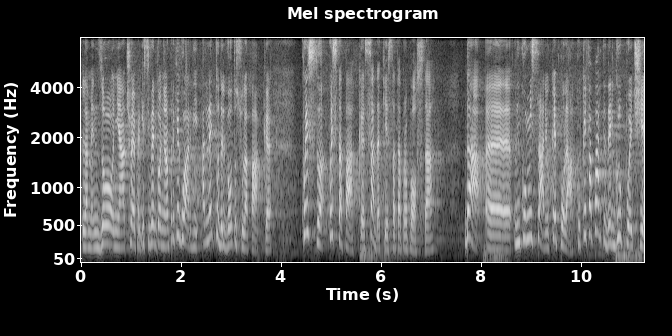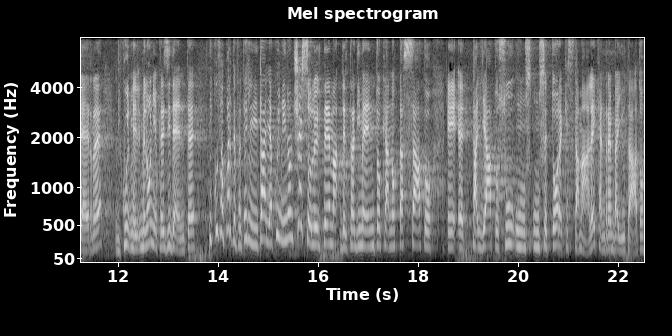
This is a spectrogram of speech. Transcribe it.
la menzogna, cioè perché si vergognano, perché guardi, al netto del voto sulla PAC, questo, questa PAC sa da chi è stata proposta? Da eh, un commissario che è polacco, che fa parte del gruppo ECR, di cui Meloni è presidente, di cui fa parte Fratelli d'Italia, quindi non c'è solo il tema del tradimento che hanno tassato e eh, tagliato su un, un, settore che sta male, che andrebbe aiutato,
